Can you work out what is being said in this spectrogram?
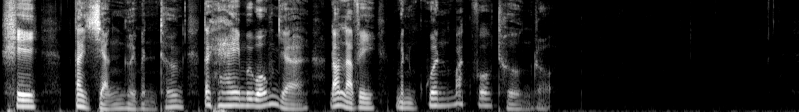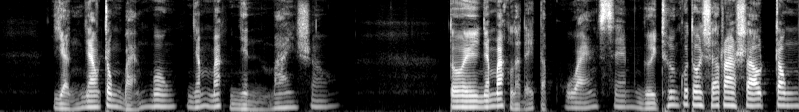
Khi ta giận người mình thương tới 24 giờ, đó là vì mình quên mất vô thường rồi. Giận nhau trong bản môn, nhắm mắt nhìn mai sau. Tôi nhắm mắt là để tập quán xem người thương của tôi sẽ ra sao trong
